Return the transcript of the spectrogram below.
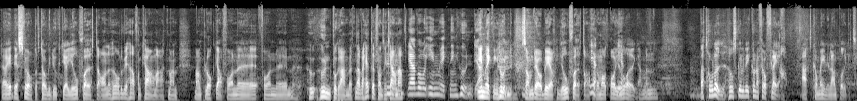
där är, det är svårt att få tag i duktiga djurskötare. Och nu hörde vi här från Karna att man, man plockar från, eh, från eh, hundprogrammet. Nej, vad hette det för någonting Karna? Mm, ja, vår inriktning hund. Ja. Inriktning hund mm. som då blir djurskötare för ja. de har ett bra djuröga. Men, vad tror du? Hur skulle vi kunna få fler att komma in i lantbruket?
